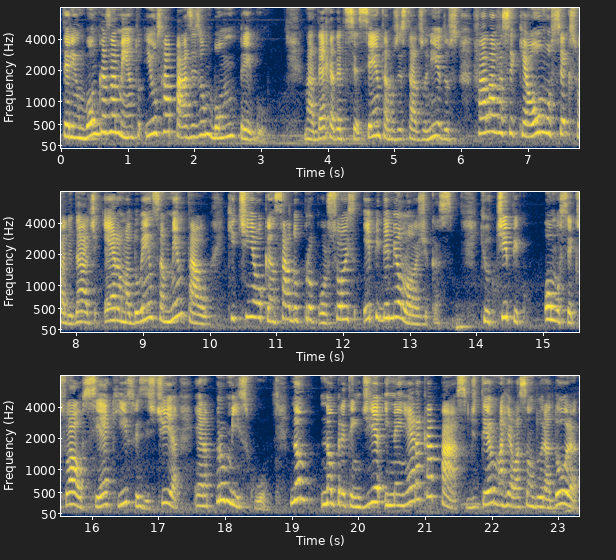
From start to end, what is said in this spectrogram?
terem um bom casamento e os rapazes um bom emprego. Na década de 60, nos Estados Unidos, falava-se que a homossexualidade era uma doença mental que tinha alcançado proporções epidemiológicas, que o típico homossexual, se é que isso existia, era promíscuo. Não, não pretendia e nem era capaz de ter uma relação duradoura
